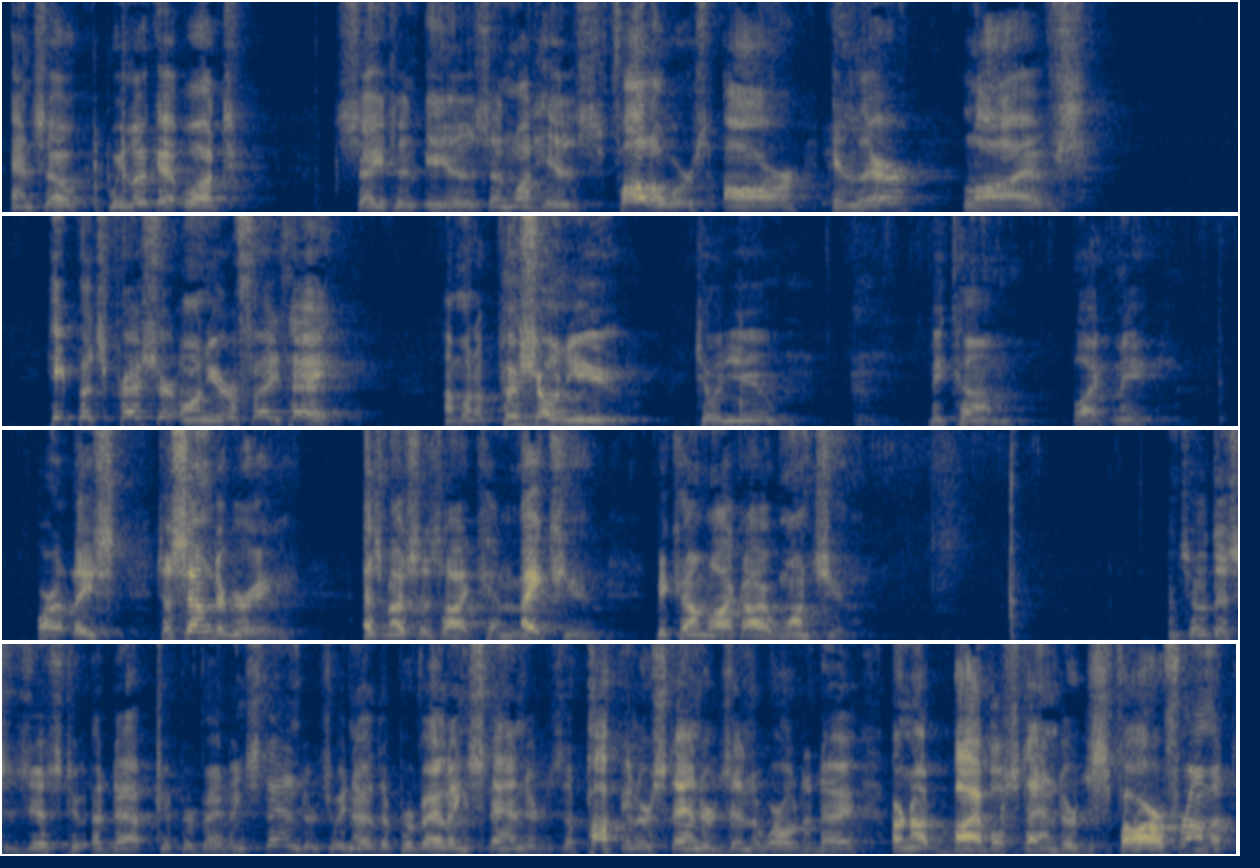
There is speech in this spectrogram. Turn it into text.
And so we look at what Satan is and what his followers are in their lives. He puts pressure on your faith. Hey, I'm going to push on you till you become like me. Or at least to some degree, as much as I can make you become like I want you. And so this is just to adapt to prevailing standards. We know the prevailing standards, the popular standards in the world today, are not Bible standards, far from it.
